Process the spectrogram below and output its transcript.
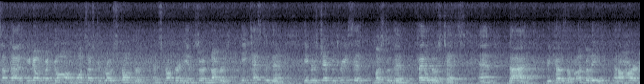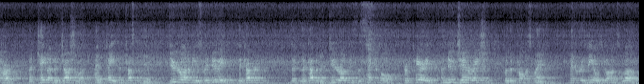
sometimes we don't, but God wants us to grow stronger and stronger in Him. So in Numbers, He tested them. Hebrews chapter 3 says most of them failed those tests and died because of unbelief and a hard heart. But Caleb and Joshua had faith and trusted Him. Deuteronomy is renewing the covenant, the, the covenant. Deuteronomy is the second law, preparing a new generation for the promised land. And it reveals God's love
